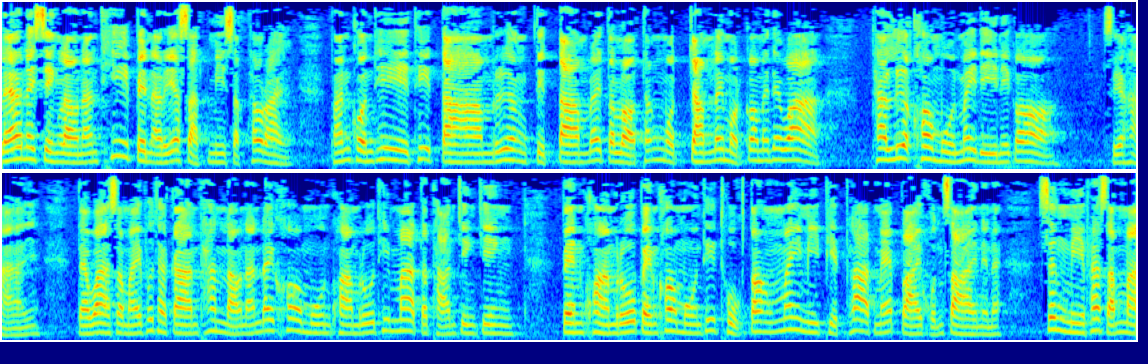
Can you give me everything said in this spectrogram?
แล้วในสิ่งเหล่านั้นที่เป็นอริยสัจมีสักเท่าไหร่พันคนที่ที่ตามเรื่องติดตามได้ตลอดทั้งหมดจำได้หมดก็ไม่ได้ว่า ถ้าเลือกข้อมูลไม่ดีนี่ก็เสียหาย แต่ว่าสมัยพุทธกาลท่านเหล่านั้นได้ข้อมูลความรู้ที่มาตรฐานจริง ๆ เป็นความรู้เป็นข้อมูลที่ถูกต้องไม่มีผิดพลาดแม้ปลายขนทรายเนี่ยนะซึ่งมีพระสัมมา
